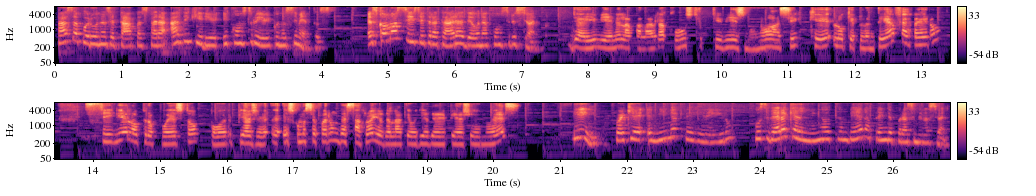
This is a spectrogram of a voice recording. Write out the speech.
pasa por unas etapas para adquirir y construir conocimientos. Es como si se tratara de una construcción. De ahí viene la palabra constructivismo, ¿no? Así que lo que plantea Ferrero sigue lo propuesto por Piaget. Es como si fuera un desarrollo de la teoría de Piaget, ¿no es? Sí, porque Emilia Ferreiro considera que el niño también aprende por asimilación.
